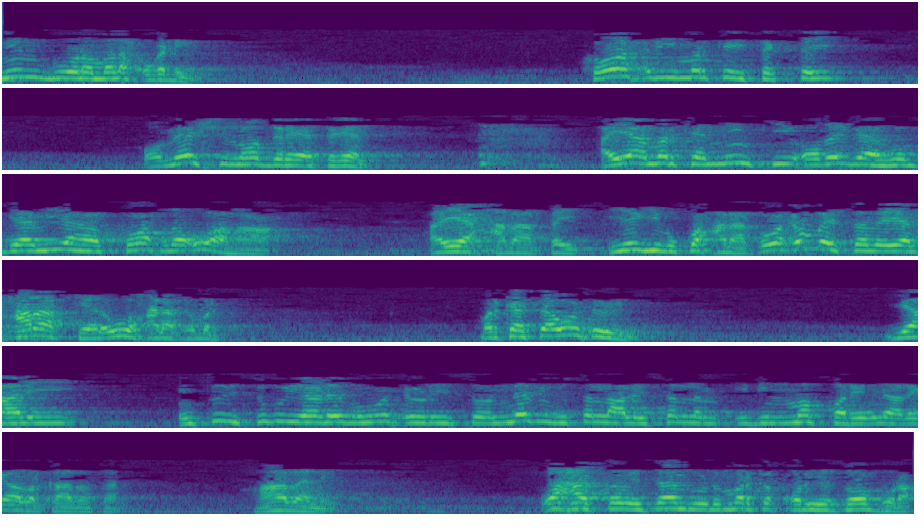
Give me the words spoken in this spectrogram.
Nin buuna madax uga dhigay. Kooxdii markay tagtay oo meeshii loo diray ay tageen ayaa marka ninkii odayga hogaamiyaha kooxda u ahaa ayaa xanaaqay. Iyagiibu ku xanaaqay. Waxunbay sameeyeen xanaaqkeena wuu xanaaqay marka. Markaasaa wuxuu yidhi yaani intuu isugu yeedhay buu wuxuu yihi soo nebigu sal alla alay wasalam idinma farin inaad iga amar qaadataan haabaa le waxaad samaysaan buu ihi marka qoryo soo gura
